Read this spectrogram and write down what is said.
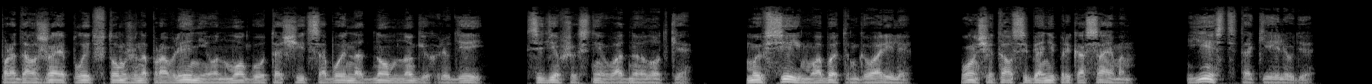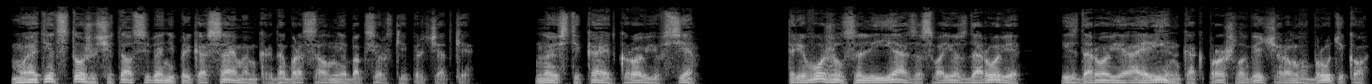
Продолжая плыть в том же направлении, он мог бы утащить с собой на дно многих людей, сидевших с ним в одной лодке. Мы все ему об этом говорили. Он считал себя неприкасаемым. Есть такие люди. Мой отец тоже считал себя неприкасаемым, когда бросал мне боксерские перчатки. Но истекает кровью все. Тревожился ли я за свое здоровье и здоровье Айрин, как прошлым вечером в Брутико,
